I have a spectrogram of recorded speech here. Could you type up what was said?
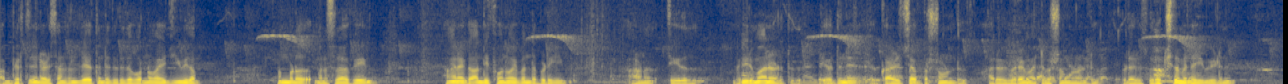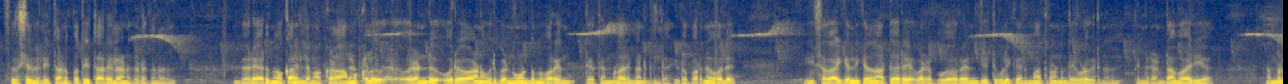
അഭ്യർത്ഥിച്ചതിന്റെ അടിസ്ഥാനത്തിൽ അദ്ദേഹത്തിന്റെ ദുരിതപൂർണമായ ജീവിതം നമ്മൾ മനസ്സിലാക്കുകയും അങ്ങനെ ഗാന്ധി ഫോണുമായി ബന്ധപ്പെടുകയും ആണ് ചെയ്തത്. തീരുമാനമെടുത്തത് അദ്ദേഹത്തിന് കാഴ്ച പ്രശ്നമുണ്ട് ആരോഗ്യപരമായ മറ്റു പ്രശ്നങ്ങളുണ്ട്. ഇവിടെ ഒരു സുരക്ഷിതമില്ല ഈ വീടിന്. സുരക്ഷിതമില്ല. ഈ തണുപ്പത്ത് ഈ തറയിലാണ് കിടക്കുന്നത്. വേറെ ആരും നോക്കാനില്ല. മക്കൾ ആ മക്കൾ രണ്ട് ഓരോ ആണും ഒരു പെണ്ണും ഉണ്ടെന്ന് പറയുന്നു. അദ്ദേഹത്തെ നമ്മളാരും കണ്ടിട്ടില്ല. ഇവിടെ പറഞ്ഞ പോലെ ഈ സഹായിക്കാൻ നിൽക്കുന്ന നാട്ടുകാരെ വഴക്ക് പറയാനും ചീത്ത വിളിക്കാനും മാത്രമാണ് അദ്ദേഹം ഇവിടെ വരുന്നത്. പിന്നെ രണ്ടാം ഭാര്യ നമ്മൾ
